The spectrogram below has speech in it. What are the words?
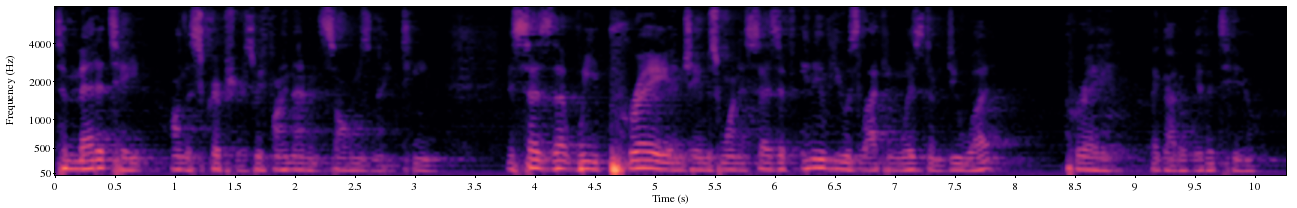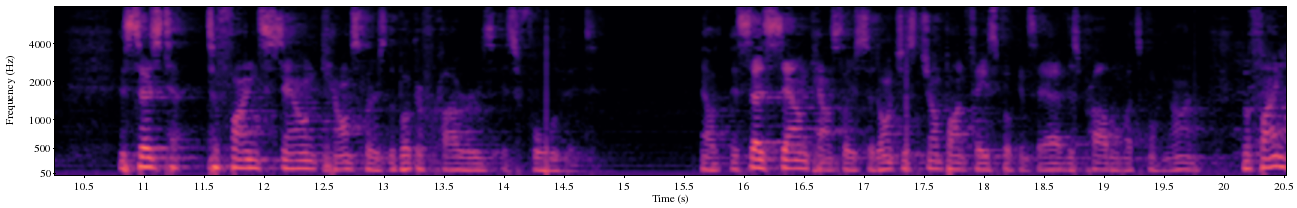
to meditate on the scriptures. We find that in Psalms 19. It says that we pray in James 1. It says, if any of you is lacking wisdom, do what? Pray that God will give it to you. It says to, to find sound counselors. The book of Proverbs is full of it. Now, it says sound counselors, so don't just jump on Facebook and say, I have this problem, what's going on? But find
